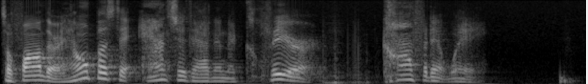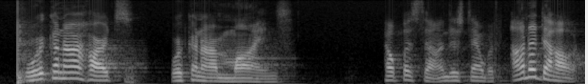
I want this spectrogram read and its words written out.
So, Father, help us to answer that in a clear, confident way. Work on our hearts, work on our minds. Help us to understand without a doubt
